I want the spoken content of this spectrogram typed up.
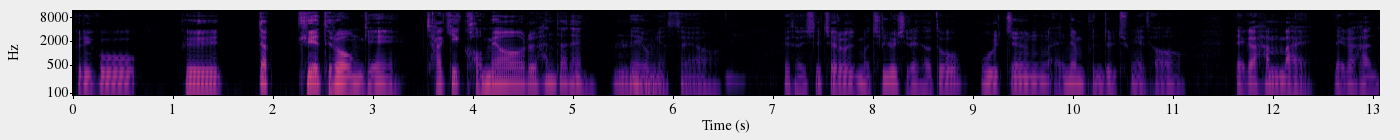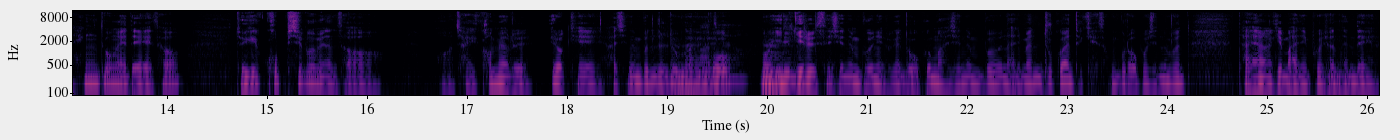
그리고 그 딱 귀에 들어온 게 자기 검열을 한다는 음. 내용이었어요. 네. 그래서 실제로 뭐 진료실에서도 우울증 앓는 분들 중에서 내가 한 말, 내가 한 행동에 대해서 되게 곱씹으면서 뭐 자기 검열을 이렇게 하시는 분들도 네. 봤고 맞아요. 뭐 음. 일기를 쓰시는 분, 이렇게 녹음하시는 분, 아니면 누구한테 계속 물어보시는 분, 다양하게 많이 보셨는데,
